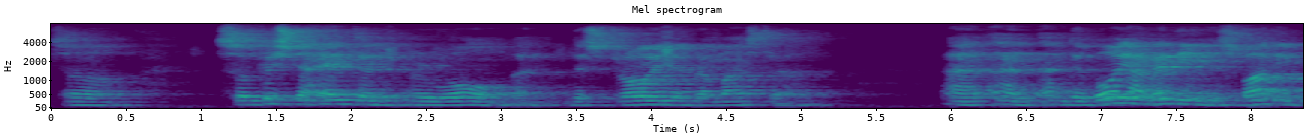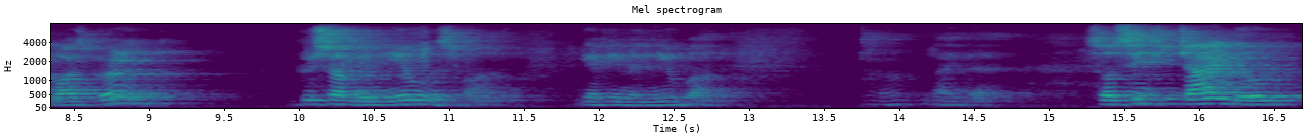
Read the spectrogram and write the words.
So, so Krishna entered her womb and destroyed the Brahmastra. And, and, and the boy already, his body was burned. Krishna renewed his body, gave him a new body. Like that. So since childhood,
